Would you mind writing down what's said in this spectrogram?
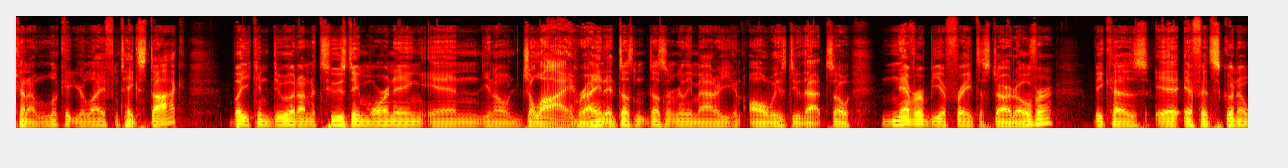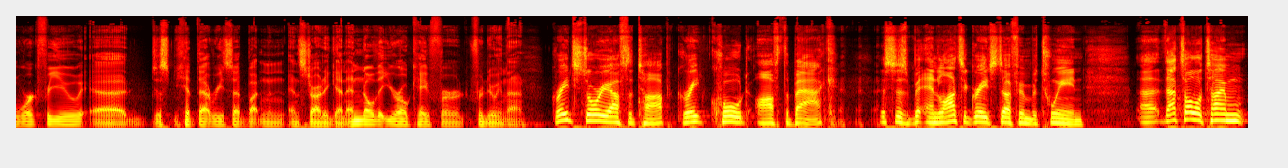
kind of look at your life and take stock but you can do it on a Tuesday morning in you know July, right? It doesn't doesn't really matter. You can always do that. So never be afraid to start over because if it's going to work for you, uh, just hit that reset button and start again, and know that you're okay for for doing that. Great story off the top. Great quote off the back. This is and lots of great stuff in between. Uh, that's all the time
